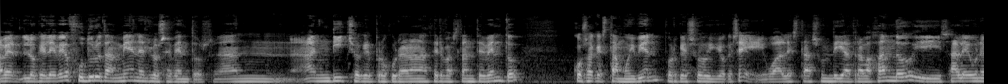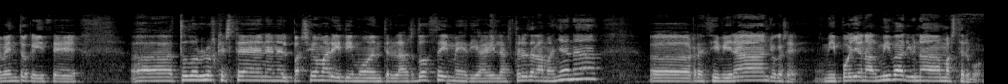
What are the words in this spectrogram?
A ver, lo que le veo futuro también es los eventos. Han, han dicho que procurarán hacer bastante evento, cosa que está muy bien, porque eso, yo que sé, igual estás un día trabajando y sale un evento que dice "Ah, todos los que estén en el paseo marítimo entre las doce y media y las 3 de la mañana ah, recibirán, yo que sé, mi polla en almíbar y una Master Ball.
